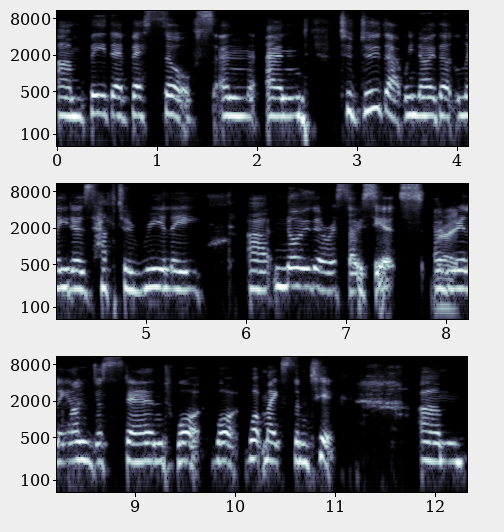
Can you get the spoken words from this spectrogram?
um, be their best selves. And, and to do that, we know that leaders have to really uh, know their associates and right. really understand what, what, what makes them tick. Um,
